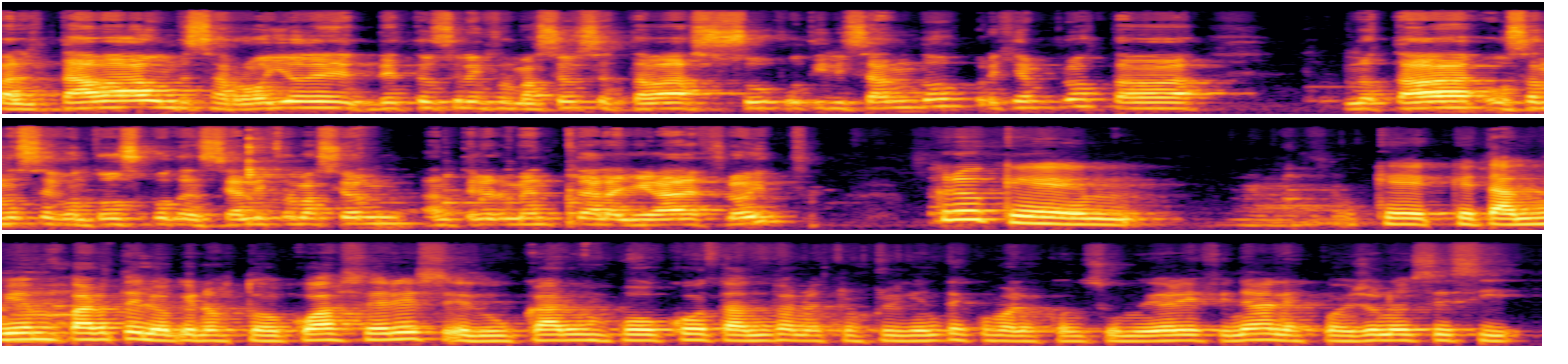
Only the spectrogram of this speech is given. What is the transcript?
faltaba un desarrollo de, este uso de la información, se estaba subutilizando, por ejemplo, estaba, no estaba usándose con todo su potencial la información anteriormente a la llegada de Floyd. Creo que, que, también parte de lo que nos tocó hacer es educar un poco tanto a nuestros clientes como a los consumidores finales, pues yo no sé si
